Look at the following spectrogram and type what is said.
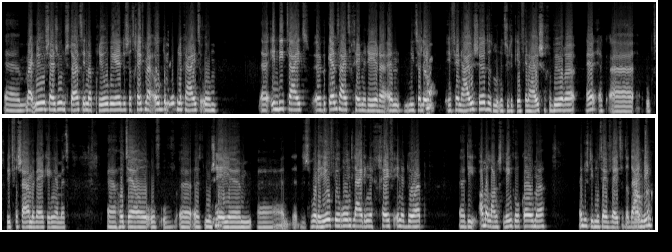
Um, maar het nieuwe seizoen start in april weer, dus dat geeft mij ook de mogelijkheid om uh, in die tijd uh, bekendheid te genereren. En niet alleen in Veenhuizen, dat moet natuurlijk in Veenhuizen gebeuren, hè, uh, op het gebied van samenwerkingen met hotel of, of het museum. Dus er worden heel veel rondleidingen gegeven in het dorp, die allemaal langs de winkel komen. En dus die moet even weten dat daar een winkel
